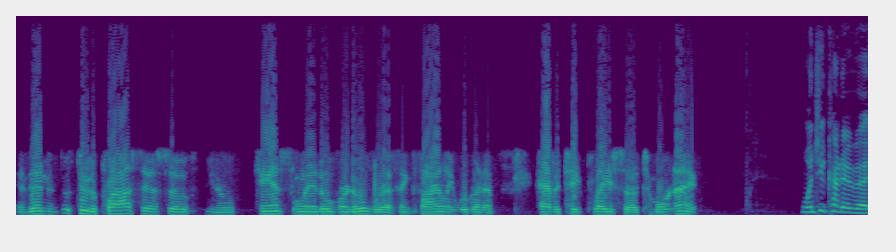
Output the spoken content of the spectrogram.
and then through the process of you know canceling it over and over, I think finally we're going to have it take place uh, tomorrow night. Once you kind of uh,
